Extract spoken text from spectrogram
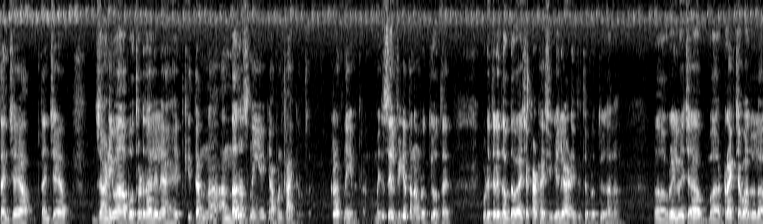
त्यांच्या त्यांच्या जाणीवा बोथट झालेल्या आहेत की त्यांना अंदाजच नाही आहे की आपण काय करतोय. कळत नाही मित्रांनो. म्हणजे सेल्फी घेताना मृत्यू होत आहेत. कुठेतरी धबधब्याच्या काठाशी गेले आणि तिथे मृत्यू झाला. रेल्वेच्या ट्रॅकच्या बाजूला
